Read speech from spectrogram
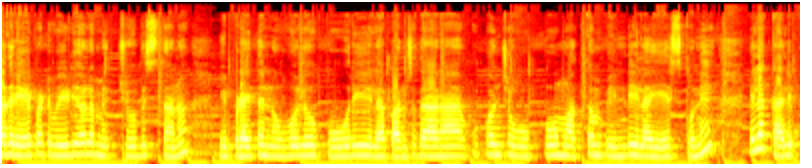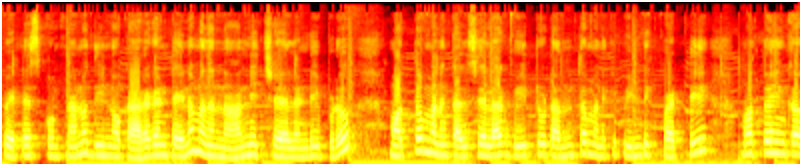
అది రేపటి వీడియోలో మీకు చూపిస్తాను. ఇప్పుడైతే నువ్వులు పూరి ఇలా పంచదార కొంచెం ఉప్పు మొత్తం పిండి ఇలా వేసుకుని ఇలా కలిపి పెట్టేసుకుంటున్నాను. దీన్ని ఒక అరగంట అయినా మనం నాన్నిచ్చేయాలండి ఇప్పుడు. మొత్తం మనం కలిసేలాగా బీట్రూట్ అంతా మనకి పిండికి పట్టి మొత్తం ఇంకా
